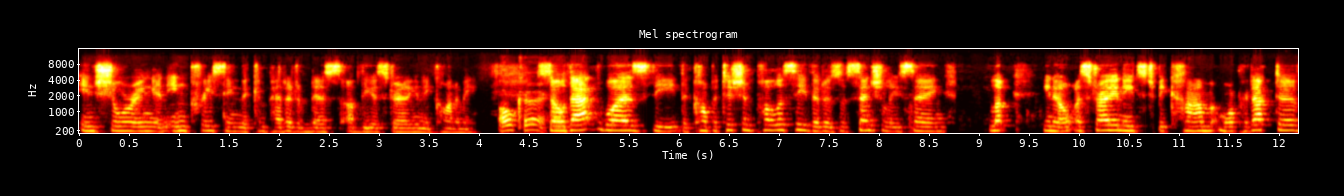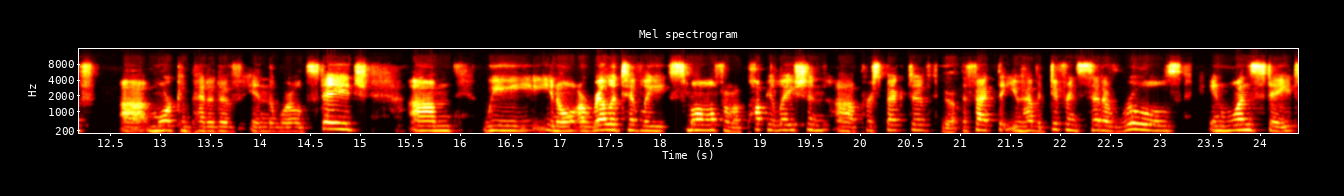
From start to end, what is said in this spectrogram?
ensuring and increasing the competitiveness of the Australian economy. Okay. So that was the the competition policy that is essentially saying look, you know, Australia needs to become more productive, uh, more competitive in the world stage. Um, we, you know, are relatively small from a population uh, perspective. Yeah. The fact that you have a different set of rules in one state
